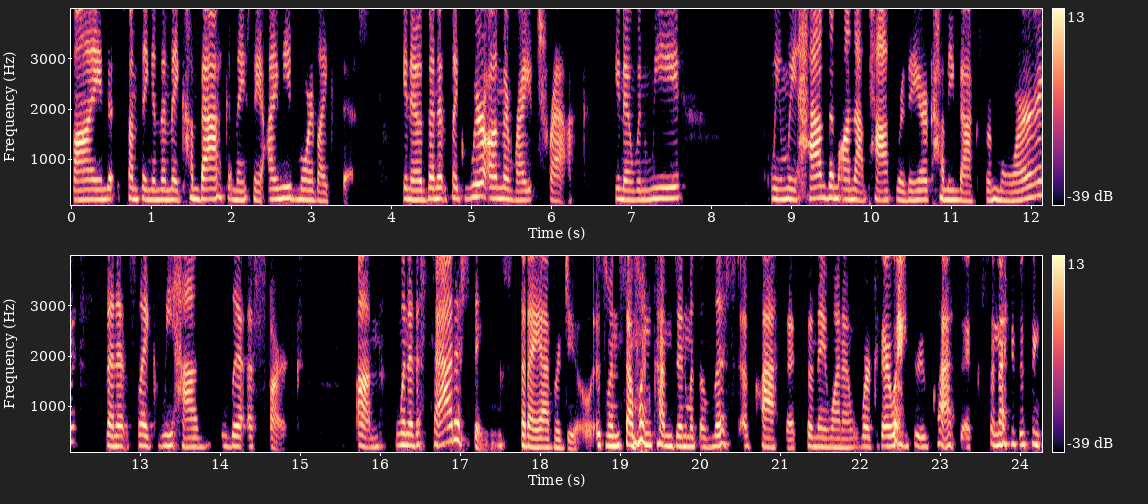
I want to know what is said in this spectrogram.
find something and then they come back and they say, I need more like this, you know, then it's like we're on the right track. You know, when we when we have them on that path where they are coming back for more, then it's like we have lit a spark. Um, one of the saddest things that I ever do is when someone comes in with a list of classics and they want to work their way through classics. And I just think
